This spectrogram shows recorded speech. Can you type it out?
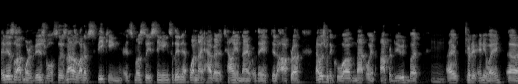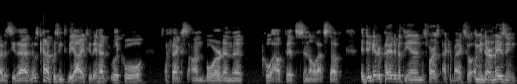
It is a lot more visual, so there's not a lot of speaking. It's mostly singing. So they did one night have an Italian night where they did opera. That was really cool. I'm not really an opera dude, but I enjoyed it anyway uh, to see that. And it was kind of pleasing to the eye too. They had really cool effects on board and the cool outfits and all that stuff. It did get repetitive at the end as far as acrobatics go. I mean, they're amazing,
